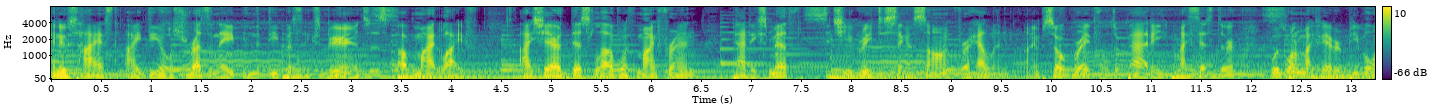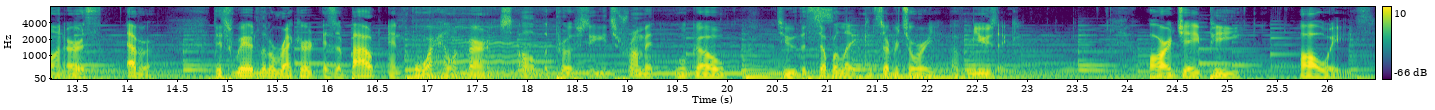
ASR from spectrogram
and whose highest ideals resonate in the deepest experiences of my life. I shared this love with my friend Patti Smith, and she agreed to sing a song for Helen. I am so grateful to Patti, my sister, who is one of my favorite people on earth ever. This weird little record is about and for Helen Burns. All of the proceeds from it will go to the Silver Lake Conservatory of Music. RJP always.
